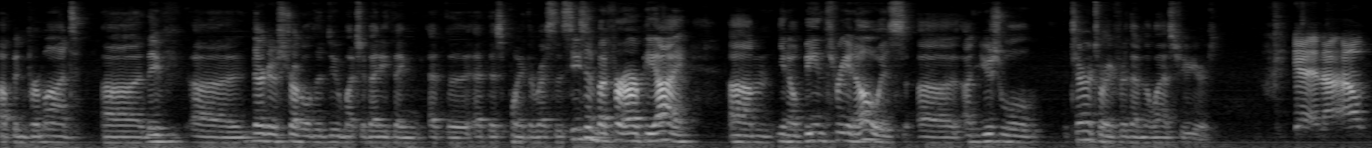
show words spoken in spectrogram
up in Vermont. Uh, they've uh, they're going to struggle to do much of anything at the at this point the rest of the season. But for RPI, um, you know, being three and zero is uh, unusual territory for them the last few years. Yeah, and I'll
